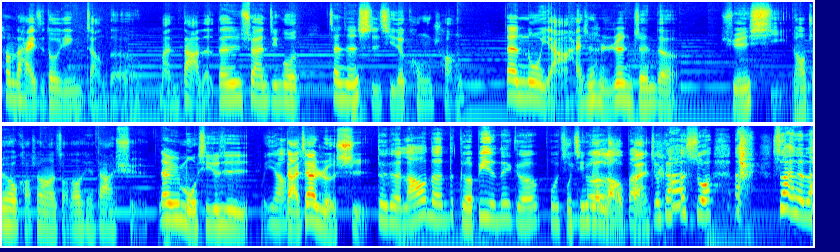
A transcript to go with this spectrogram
他们的孩子都已经长得蛮大的，但是虽然经过战争时期的空窗，但诺亚还是很认真的学习，然后最后考上了早稻田大学。那因为摩西就是打架惹事，对对，然后呢，隔壁的那个柏青哥老板就跟他说：“ 哎，算了啦，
